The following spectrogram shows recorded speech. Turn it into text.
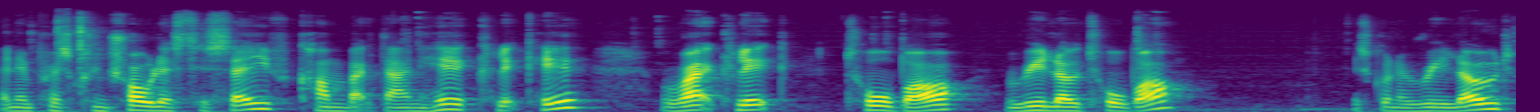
And then press Control S to save, come back down here, click here, right click, toolbar, reload toolbar. It's going to reload.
